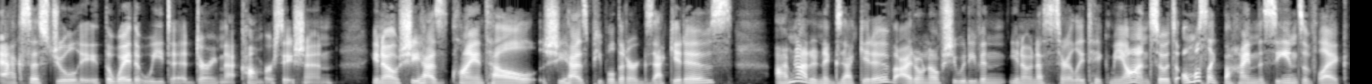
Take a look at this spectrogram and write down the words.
access Julie the way that we did during that conversation. You know, she has clientele, she has people that are executives. I'm not an executive. I don't know if she would even, you know, necessarily take me on. So it's almost like behind the scenes of like,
